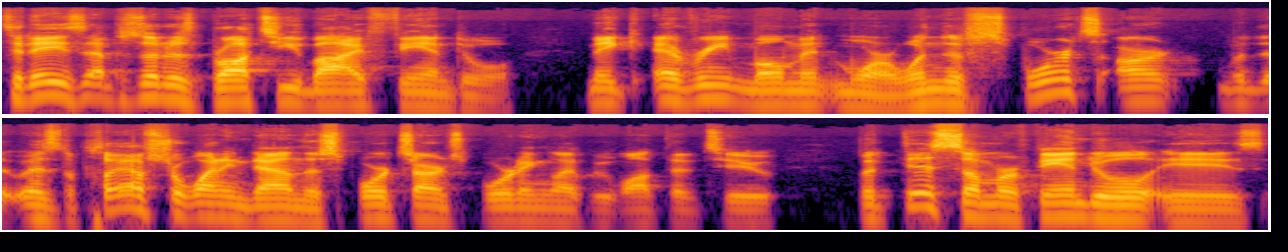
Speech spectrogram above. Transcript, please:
Today's episode is brought to you by FanDuel. Make every moment more. When the sports aren't, as the playoffs are winding down, the sports aren't sporting like we want them to. But this summer, FanDuel is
